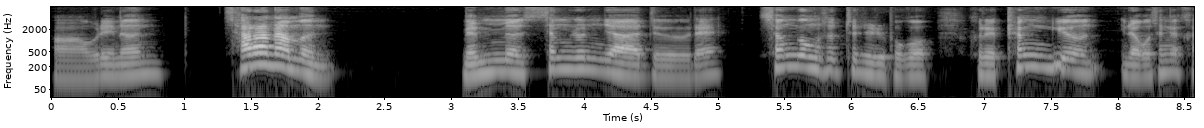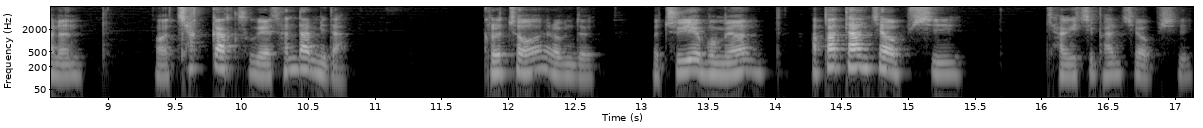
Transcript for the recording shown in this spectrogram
어, 우리는 살아남은 몇몇 생존자들의 성공 스토리를 보고 그래 평균이라고 생각하는 어, 착각 속에 산답니다. 그렇죠, 여러분들. 주위에 보면 아파트 한 채 없이 자기 집 한 채 없이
